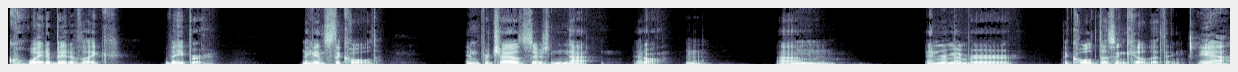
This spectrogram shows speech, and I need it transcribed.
quite a bit of like vapor Mhm. against the cold. And for Childs, there's not at all. Hmm. Um, And remember, the cold doesn't kill the thing. Yeah.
